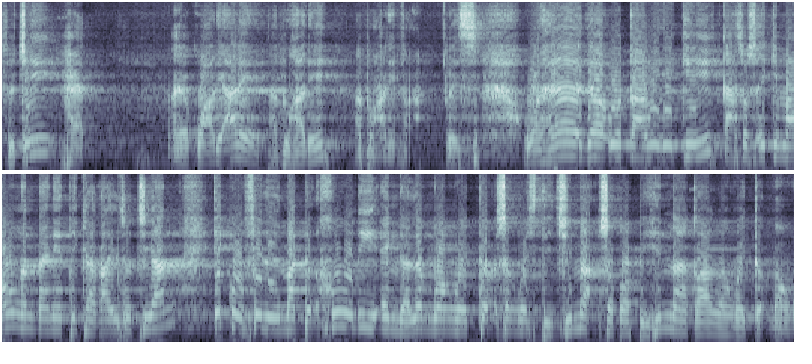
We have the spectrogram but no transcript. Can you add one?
suci had ayo kuali ale Abu Hani Abu Hanifah. Wis. Wahada utawi iki kasus iki mau ngenteni tiga kali sucian iku fil madkhuli ing dalem wong wedok sing wis dijima sapa bihinna kan wong wedok mau.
